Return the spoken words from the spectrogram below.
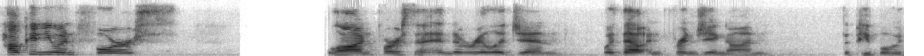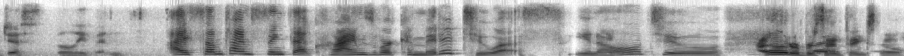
how can you enforce law enforcement into religion without infringing on the people who just believe in? I sometimes think that crimes were committed to us, you know, to I 100% think so.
